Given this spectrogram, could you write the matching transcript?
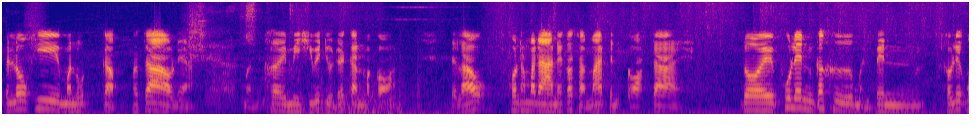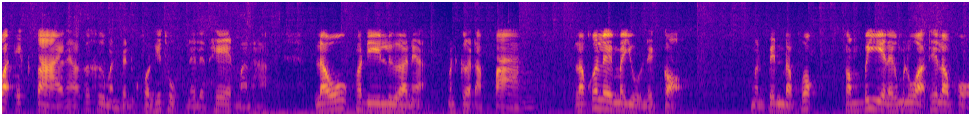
เป็นโลกที่มนุษย์กับพระเจ้าเนี่ย เหมือนเคยมีชีวิตอยู่ด้วยกันมาก่อน แต่แล้วคนธรรมดาเนี่ยก็สามารถเป็นก็อดได้ โดยผู้เล่นก็คือเหมือนเป็นเขาเรียกว่าเอ็กไซน์นะครับก็คือเหมือนเป็นคนที่ถูกในประเทศมันฮะแล้วพอดีเรือเนี่ยมันเกิดอับปาง เราก็เลยมาอยู่ในเกาะ เหมือนเป็นแบบพวกซอมบี้อะไรก็ไม่รู้อะที่เราโผล่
